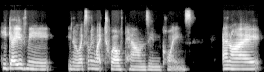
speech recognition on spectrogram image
he gave me you know like something like 12 pounds in coins. And i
